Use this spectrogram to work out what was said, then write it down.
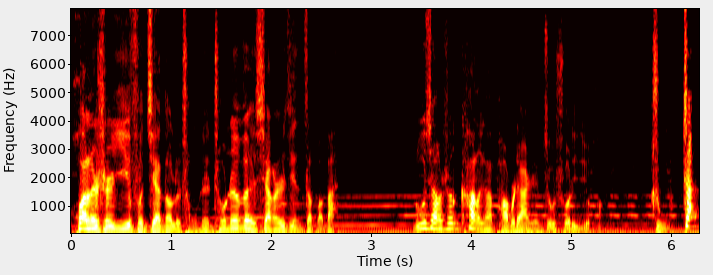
换了身衣服，见到了崇祯。崇祯问：“香儿金怎么办？”卢相生看了看旁边俩人，就说了一句话：“主战。”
